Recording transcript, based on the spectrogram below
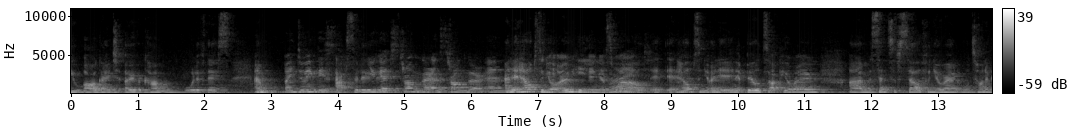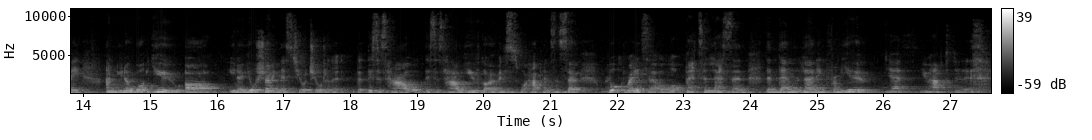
you are going to overcome all of this and And by doing this, Absolutely. you get stronger and stronger, and and it helps in your own healing as Right. well it, it helps in your own and it builds up your own um, sense of self and your own autonomy and you know what you are you know you're showing this to your children that, that this is how this is how you've got over this is what happens and so what greater or what better lesson than them learning from you Yes, you have to do this.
